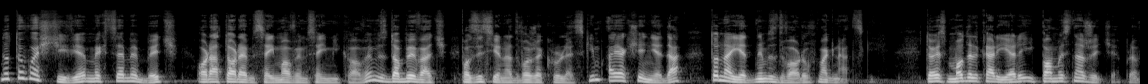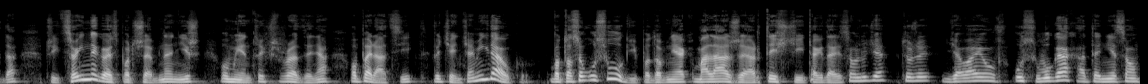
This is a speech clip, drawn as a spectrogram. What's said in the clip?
no to właściwie my chcemy być oratorem sejmowym, sejmikowym, zdobywać pozycję na dworze królewskim, a jak się nie da, to na jednym z dworów magnackich. To jest model kariery i pomysł na życie, prawda? Czyli co innego jest potrzebne niż umiejętność przeprowadzenia operacji wycięcia migdałku. Bo to są usługi, podobnie jak malarze, artyści i tak dalej. Są ludzie, którzy działają w usługach, a te nie są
